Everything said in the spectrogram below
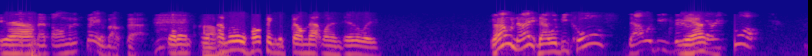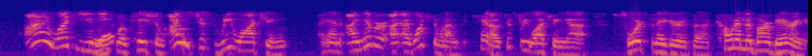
Yeah, that's all I'm going to say about that. But I'm, um, I'm really hoping to film that one in Italy. Oh, nice. That would be cool. That would be very, yeah. very cool. I like a unique yeah. location. I was just rewatching and I never I, I watched it when I was a kid. I was just rewatching uh, Schwarzenegger's uh, Conan the Barbarian.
